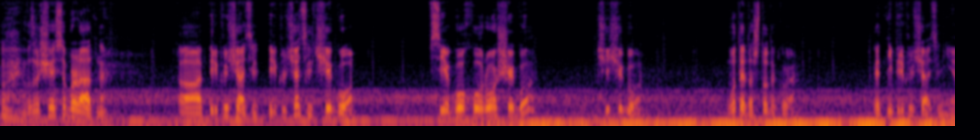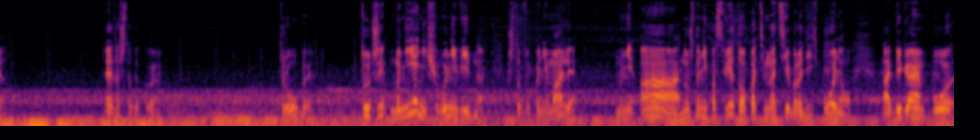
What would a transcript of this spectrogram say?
Ой, возвращаюсь обратно. А, переключатель. Переключатель чего? Всего хорошего? Чего? Вот это что такое? Это не переключатель, нет. Это что такое? Трубы. Тут же мне ничего не видно. Чтобы вы понимали, мне... А, нужно не по свету, а по темноте бродить. Понял. А бегаем по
